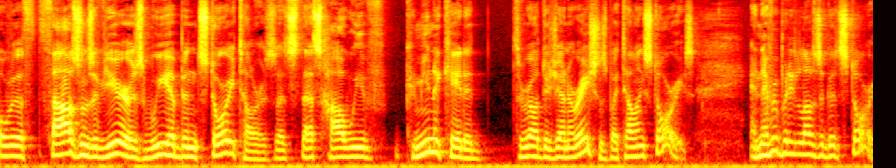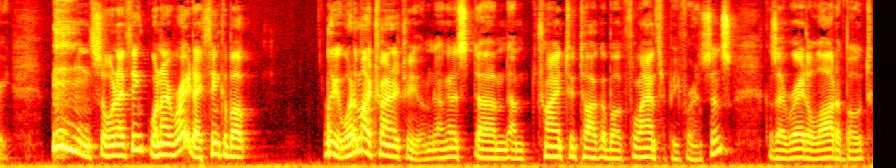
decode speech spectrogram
over the thousands of years, we have been storytellers. That's that's how we've communicated throughout the generations by telling stories, and everybody loves a good story. so when I think when I write, I think about okay, what am I trying to achieve? I'm, I'm going to um, I'm trying to talk about philanthropy, for instance, because I write a lot about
